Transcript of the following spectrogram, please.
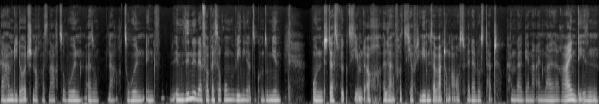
da haben die Deutschen noch was nachzuholen, also nachzuholen in, im Sinne der Verbesserung, weniger zu konsumieren. Und das wirkt sich eben auch langfristig auf die Lebenserwartung aus. Wer da Lust hat, kann da gerne einmal reinlesen.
